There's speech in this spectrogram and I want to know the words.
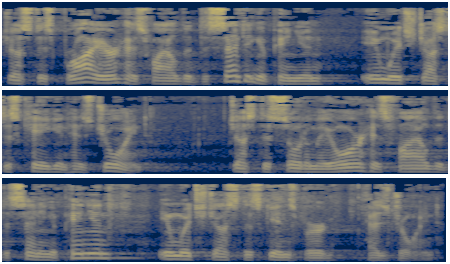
Justice Breyer has filed a dissenting opinion in which Justice Kagan has joined. Justice Sotomayor has filed a dissenting opinion in which Justice Ginsburg has joined.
